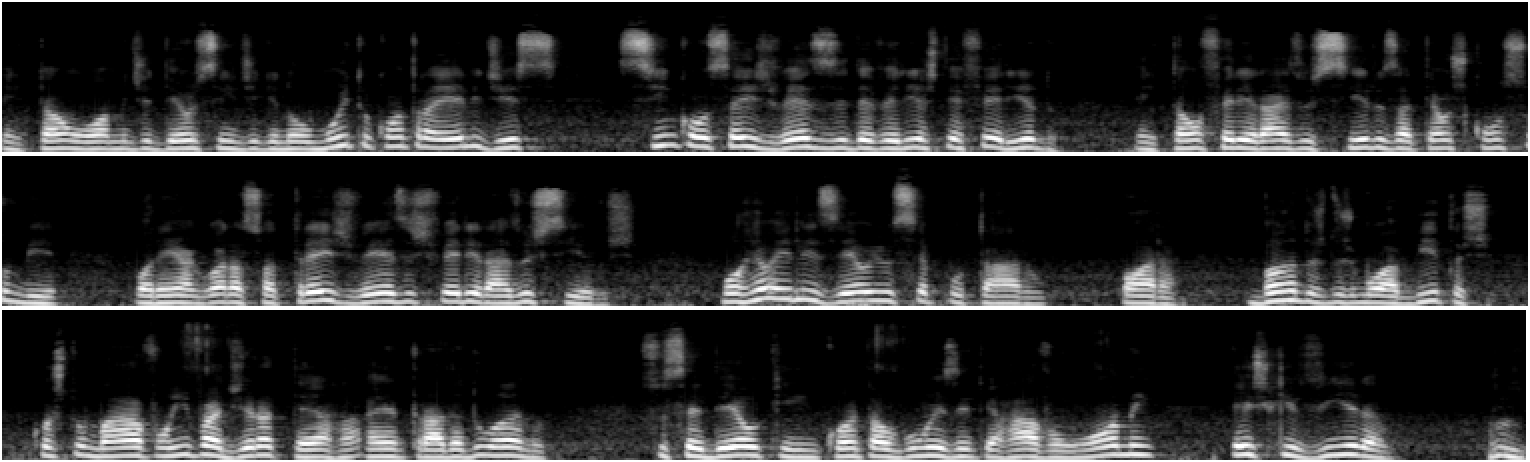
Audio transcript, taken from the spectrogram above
Então o homem de Deus se indignou muito contra ele e disse: Cinco ou seis vezes e deverias ter ferido. Então ferirás os sírios até os consumir. Porém, agora só três vezes ferirás os sírios. Morreu Eliseu e o sepultaram. Ora, bandos dos Moabitas costumavam invadir a terra à entrada do ano. Sucedeu que, enquanto alguns enterravam um homem, eis que viram,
